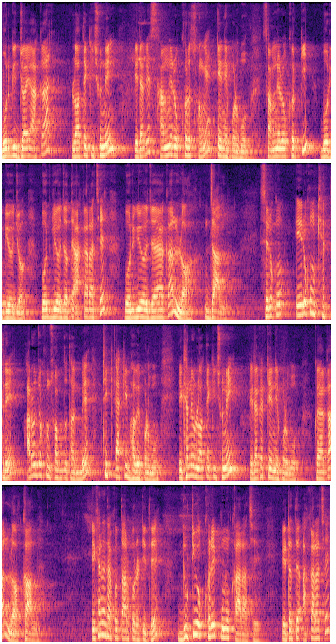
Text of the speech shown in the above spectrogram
বর্গীর জয় আকার, লতে কিছু নেই। এটাকে সামনের অক্ষরের সঙ্গে টেনে পড়ব। সামনের অক্ষর কি? বর্গীয় জ। বর্গীয় জতে আকার আছে, বর্গীয় জয় আকার, ল, জাল। সেরকম এরকম ক্ষেত্রে আরও যখন শব্দ থাকবে, ঠিক একইভাবে পড়ব। এখানেও লতে কিছু নেই, এটাকে টেনে পড়ব। কয়াকাল, ল, কাল। এখানে দেখো তারপরেটিতে দুটি অক্ষরে কোনো কার আছে। এটাতে আকার আছে,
